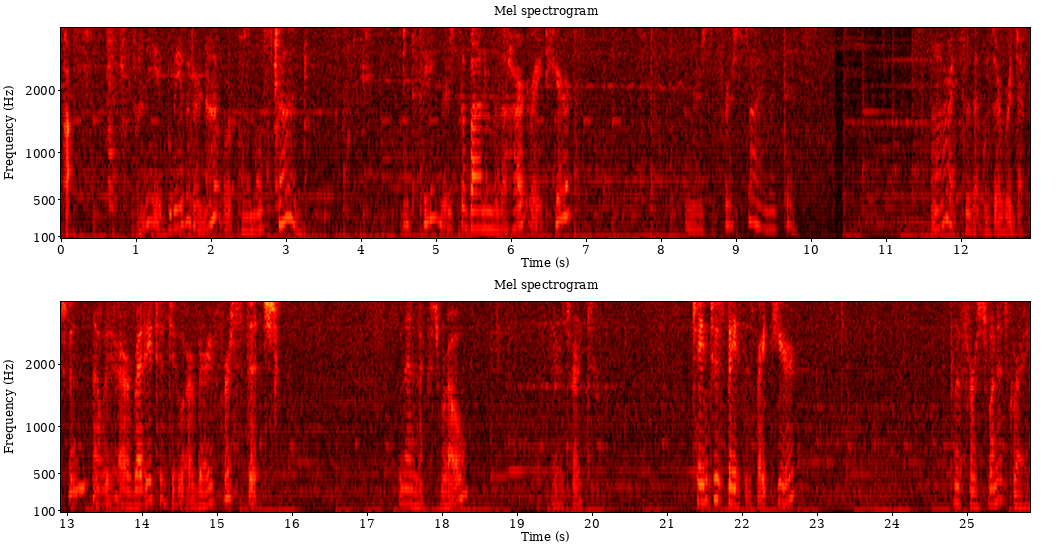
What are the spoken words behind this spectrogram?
puff. Funny, believe it or not, we're almost done. Let's see, there's the bottom of the heart right here. And there's the first side like this. Alright, so that was our reduction. Now we are ready to do our very first stitch. In the next row, there's our chain two spaces right here. The first one is gray.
